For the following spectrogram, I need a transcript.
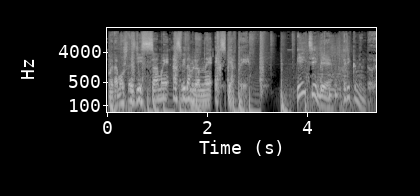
потому что здесь самые осведомленные эксперты. И тебе рекомендую.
